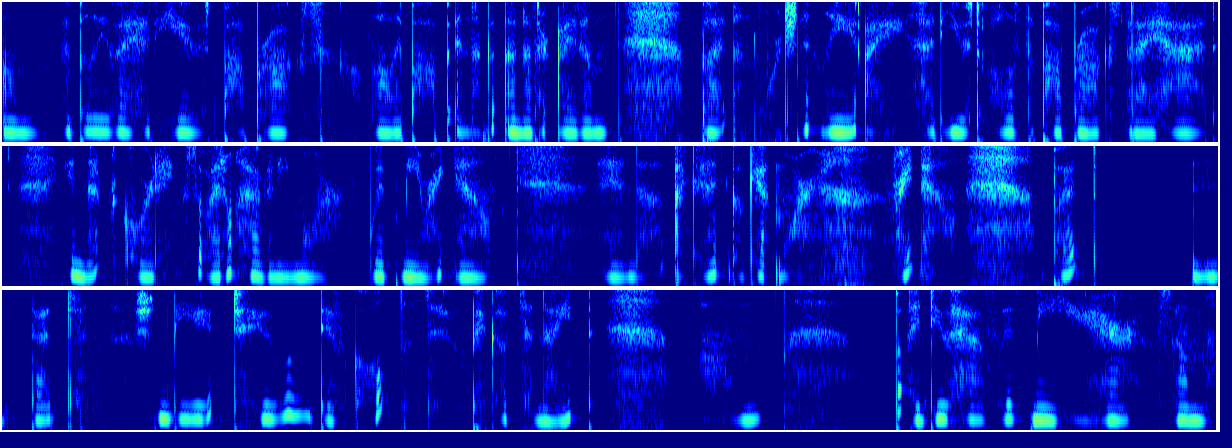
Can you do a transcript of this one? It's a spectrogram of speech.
um, I believe I had used Pop Rocks, Lollipop, and another item, but unfortunately, I had used all of the Pop Rocks that I had in that recording, so I don't have any more with me right now, and uh, I couldn't go get more right now. But mm, that shouldn't be too difficult to pick up tonight. Um, but I do have with me here some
